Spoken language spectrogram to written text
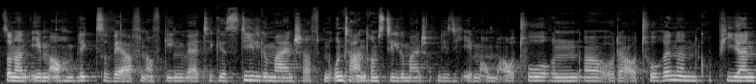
sondern eben auch einen Blick zu werfen auf gegenwärtige Stilgemeinschaften, unter anderem Stilgemeinschaften, die sich eben um Autoren äh, oder Autorinnen gruppieren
